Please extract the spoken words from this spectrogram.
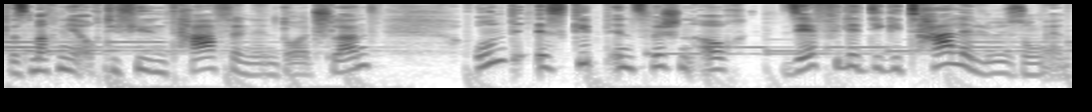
Das machen ja auch die vielen Tafeln in Deutschland. Und es gibt inzwischen auch sehr viele digitale Lösungen.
